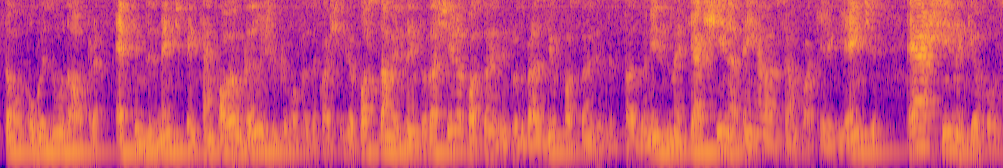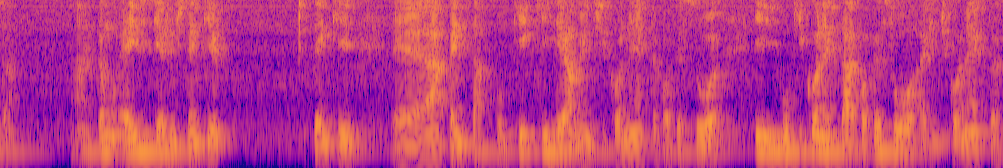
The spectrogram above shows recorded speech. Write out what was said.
Então o resumo da ópera é simplesmente pensar em qual é o gancho que eu vou fazer com a China. Eu posso dar um exemplo da China, eu posso dar um exemplo do Brasil, posso dar um exemplo dos Estados Unidos, mas se a China tem relação com aquele cliente, é a China que eu vou usar. Tá? Então é isso que a gente tem que, tem que é, pensar. O que, que realmente conecta com a pessoa e o que conectar com a pessoa, a gente conecta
